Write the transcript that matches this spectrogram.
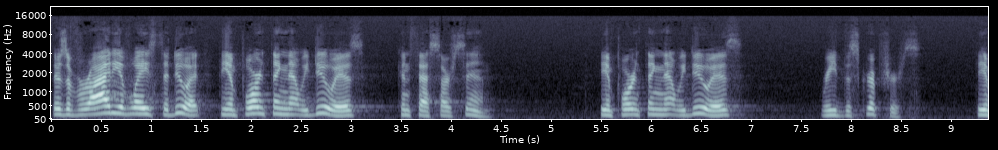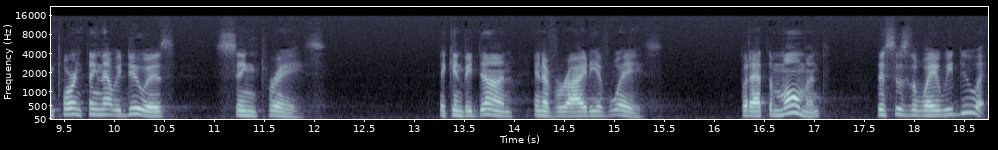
There's a variety of ways to do it. The important thing that we do is confess our sin. The important thing that we do is read the scriptures. The important thing that we do is sing praise. It can be done in a variety of ways. But at the moment, this is the way we do it.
